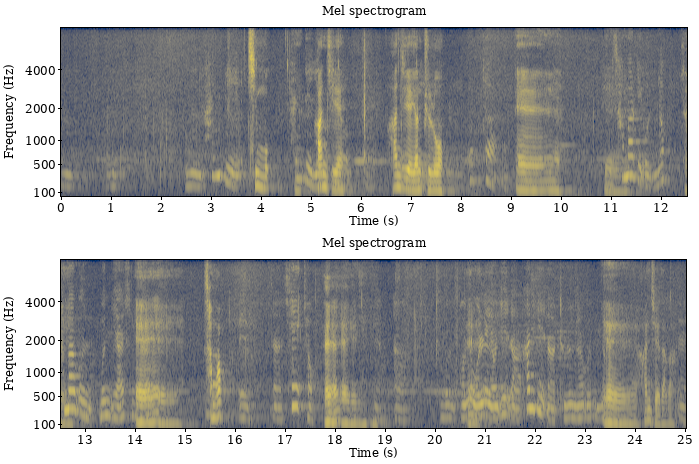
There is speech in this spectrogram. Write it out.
음, 음, 한지 침묵 한지 한지에 연필로, 한지의 연필로 꽃하고 예, 예, 삼합이거든요. 예. 삼합은 뭔지 예, 아십니까? 예, 삼합, 예. 아, 세 겹. 예, 예, 예, 예. 아, 그 저는 예. 원래 여기다 한지다 조용히 하거든요. 예, 한지에다가 예.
